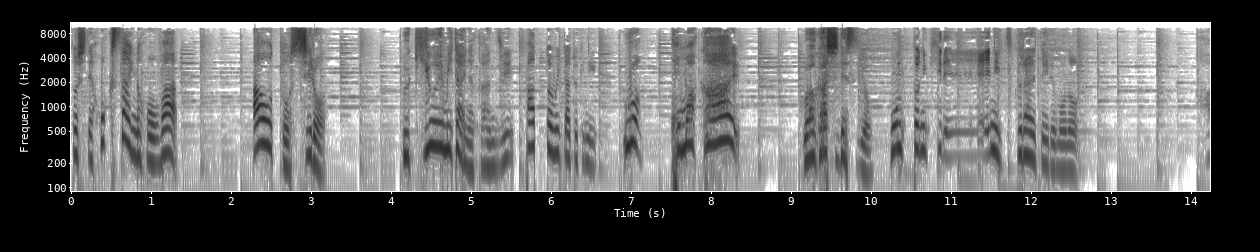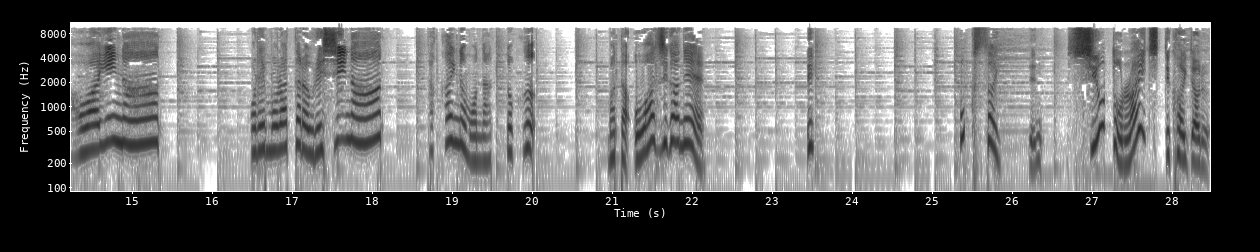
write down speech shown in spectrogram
そして北斎の方は、青と白、浮世絵みたいな感じパッと見たときに、うわ、細かい和菓子ですよ。本当に綺麗に作られているもの。かわいいなぁ。これもらったら嬉しいなぁ。高いのも納得。またお味がね、え北斎って、塩とライチって書いてある。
